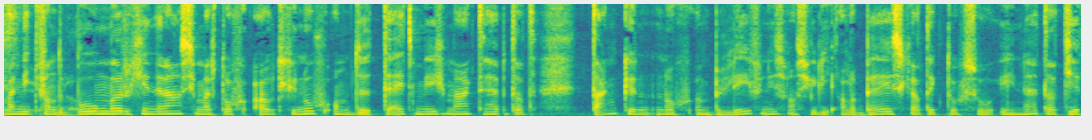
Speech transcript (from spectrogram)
Maar niet van de boomer-generatie, maar toch oud genoeg om de tijd meegemaakt te hebben dat tanken nog een belevenis was. Jullie allebei schat ik toch zo in, hè? dat je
